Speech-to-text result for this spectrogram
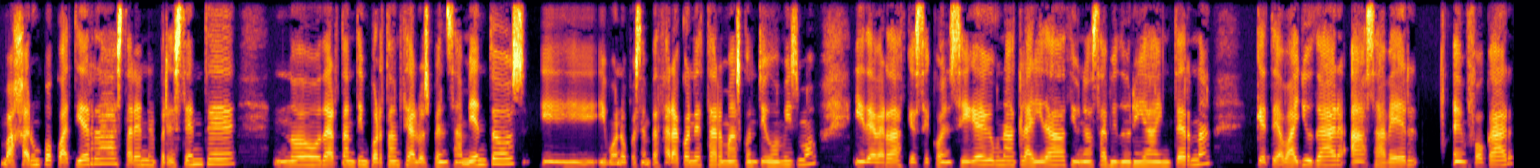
bajar un poco a tierra, estar en el presente, no dar tanta importancia a los pensamientos y, bueno, pues empezar a conectar más contigo mismo y de verdad que se consigue una claridad y una sabiduría interna que te va a ayudar a saber enfocar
